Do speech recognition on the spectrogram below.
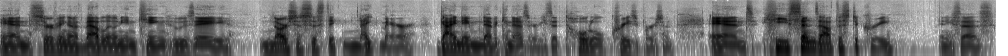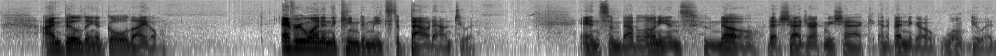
and serving the Babylonian king who is a narcissistic nightmare guy named Nebuchadnezzar. He's a total crazy person. And he sends out this decree and he says, I'm building a gold idol. Everyone in the kingdom needs to bow down to it. And some Babylonians who know that Shadrach, Meshach, and Abednego won't do it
